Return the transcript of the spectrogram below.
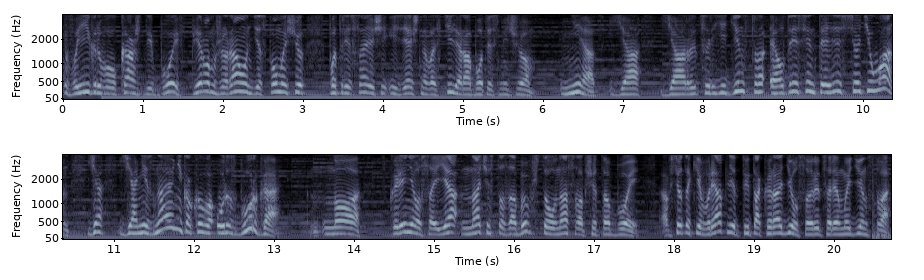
выигрывал каждый бой в первом же раунде с помощью потрясающе изящного стиля работы с мечом. Нет, я... я рыцарь единства Элдри Синтезис 31. Я... я не знаю никакого Урсбурга. Но... Вкоренился я, начисто забыв, что у нас вообще-то бой. А все-таки вряд ли ты так и родился рыцарем единства.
